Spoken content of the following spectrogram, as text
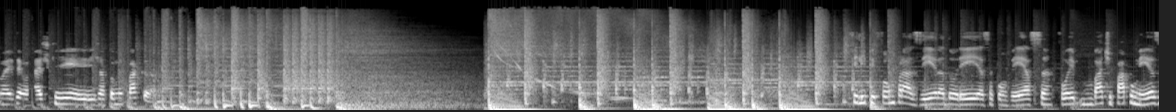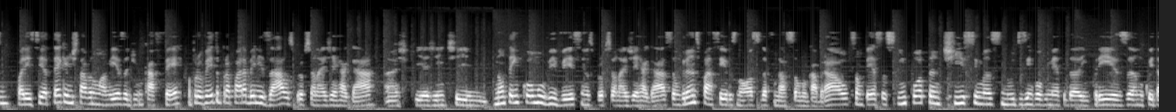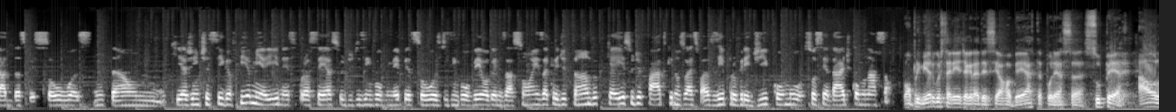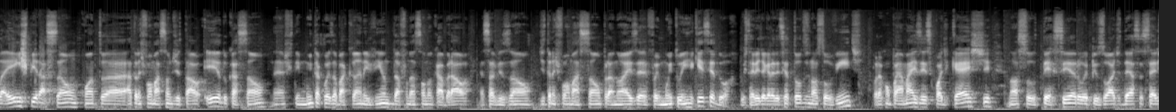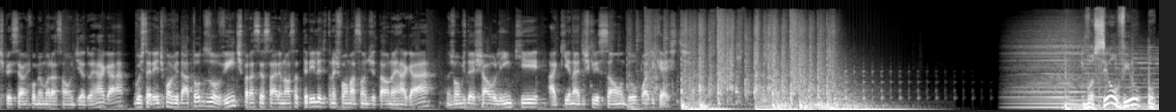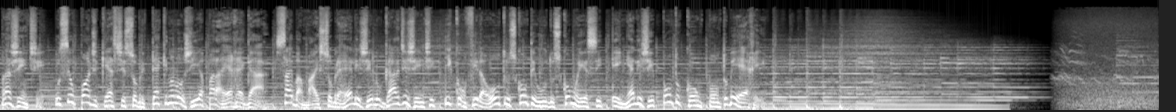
mas eu acho que já foi muito bacana. Felipe, foi um prazer, adorei essa conversa. Foi um bate-papo mesmo. Parecia até que a gente estava numa mesa de um café. Aproveito para parabenizar os profissionais de RH. Acho que a gente não tem como viver sem os profissionais de RH. São grandes parceiros nossos da Fundação do Cabral. São peças importantíssimas no desenvolvimento da empresa, no cuidado das pessoas. Então, que a gente siga firme aí nesse processo de desenvolver pessoas, desenvolver organizações acreditando que é isso de fato que nos vai fazer progredir como sociedade, como nação. Bom, primeiro gostaria de agradecer a Roberta por essa super aula e inspiração quanto à, transformação digital e educação. Né? Acho que tem muita coisa bacana e vindo da Fundação Dom Cabral, essa visão de transformação para nós é, foi muito enriquecedor. Gostaria de agradecer a todos os nossos ouvintes por acompanhar mais esse podcast, nosso terceiro episódio dessa série especial em comemoração ao Dia do RH. Gostaria de convidar todos os ouvintes para acessarem nossa trilha de transformação digital no RH. Nós vamos deixar o link aqui na descrição do podcast. Você ouviu o Pra Gente, o seu podcast sobre tecnologia para RH. Saiba mais sobre a LG Lugar de Gente e confira outros conteúdos como esse em lg.com.br.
